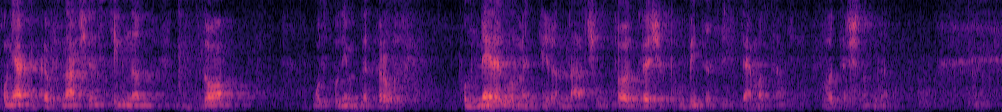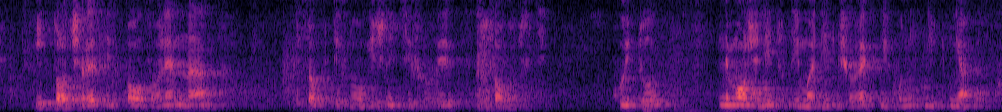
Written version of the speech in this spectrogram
по някакъв начин стигнат до господин Петров по нерегламентиран начин, т.е. беше пробита системата, вътрешната, и то чрез използване на високотехнологични цифрови способности, които не може нито да има един човек, нито, нито няколко.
